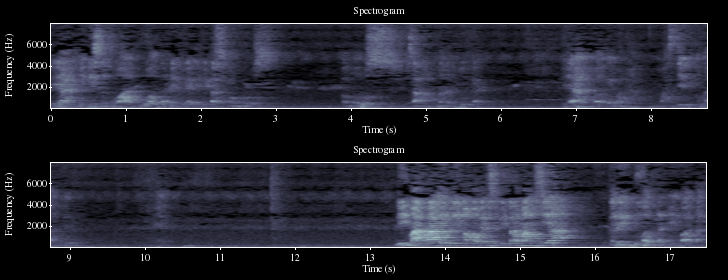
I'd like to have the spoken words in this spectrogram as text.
ya ini semua buah dari kreativitas pengurus pengurus sangat menentukan ya bagaimana masjid itu hadir Lima terakhir lima potensi fitrah manusia kerinduan dan ibadah.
